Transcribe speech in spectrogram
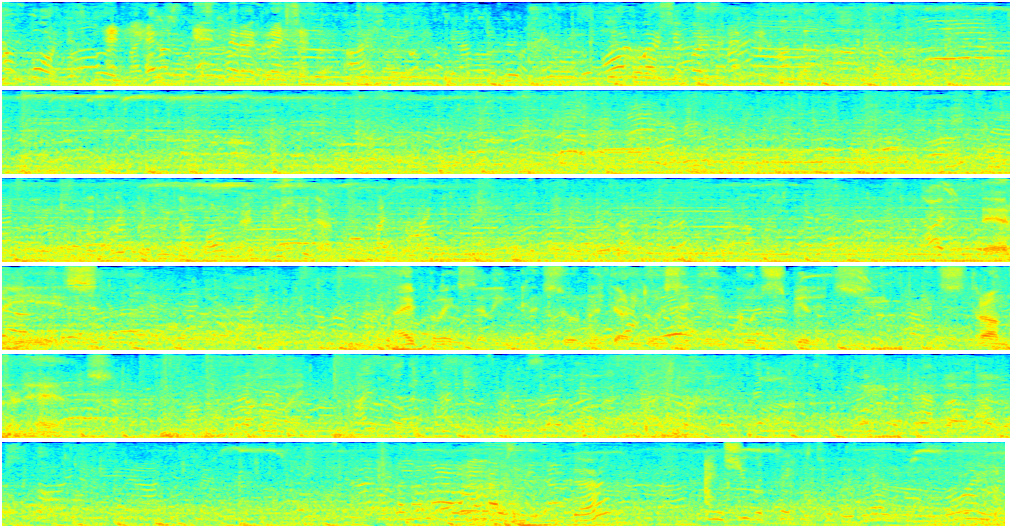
and help end their aggression. All worshippers at the Handan right There he is. I pray Selim soon return to a city in good spirits and stronger hands. girl, and she would take us to the well in the morning.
